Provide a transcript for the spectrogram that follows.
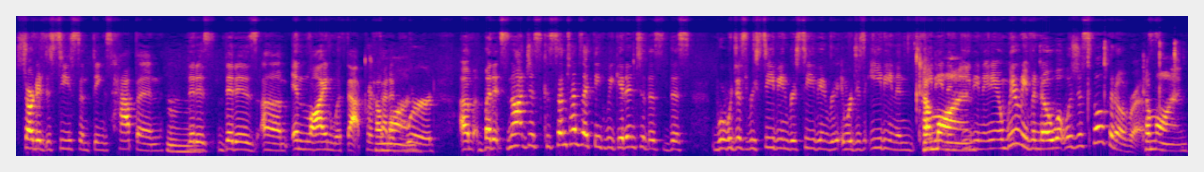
started to see some things happen mm-hmm. that is that is um, in line with that prophetic word. Um, but it's not just because sometimes I think we get into this this where we're just receiving, receiving, re- and we're just eating and Come eating on. and eating, and, and we don't even know what was just spoken over us. Come on.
